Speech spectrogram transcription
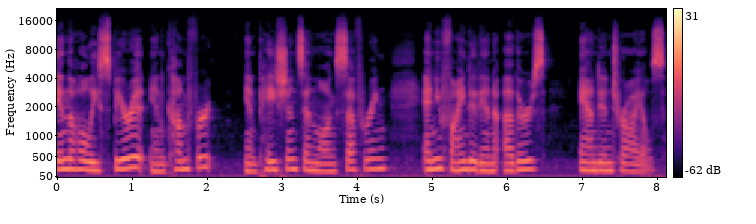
in the Holy Spirit, in comfort, in patience and long suffering, and you find it in others and in trials.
